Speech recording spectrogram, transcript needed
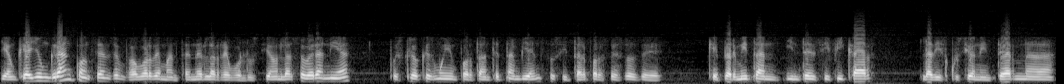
Y aunque hay un gran consenso en favor de mantener la revolución, la soberanía, pues creo que es muy importante también suscitar procesos de que permitan intensificar la discusión interna,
